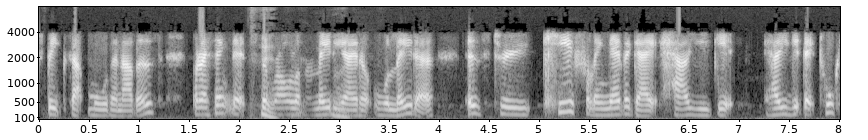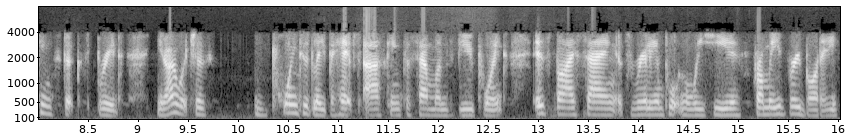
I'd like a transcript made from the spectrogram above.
speaks up more than others. But I think that's the role of a mediator or leader is to carefully navigate how you get how you get that talking stick spread, you know, which is pointedly perhaps asking for someone's viewpoint is by saying it's really important we hear from everybody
